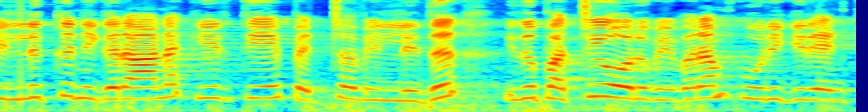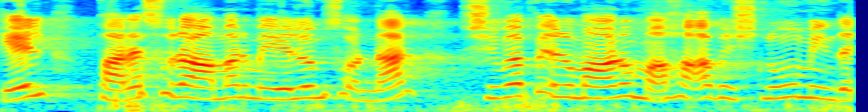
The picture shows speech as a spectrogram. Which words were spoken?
வில்லுக்கு நிகரான கீர்த்தியை பெற்ற வில் இது. இது பற்றி ஒரு விவரம் கூறுகிறேன் கேள். பரசுராமர் மேலும் சொன்னார் சிவபெருமானும் மகாவிஷ்ணுவும் இந்த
